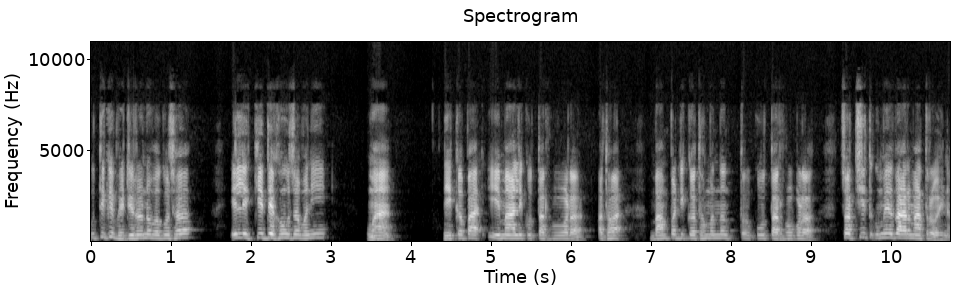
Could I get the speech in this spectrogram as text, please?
उत्तिकै भेटिरहनु भएको छ। यसले के देखाउँछ भने उहाँ नेकपा एमालेको तर्फबाट अथवा वामपट्टि गठबन्धनको तर्फबाट चर्चित उम्मेद्वार मात्र होइन।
